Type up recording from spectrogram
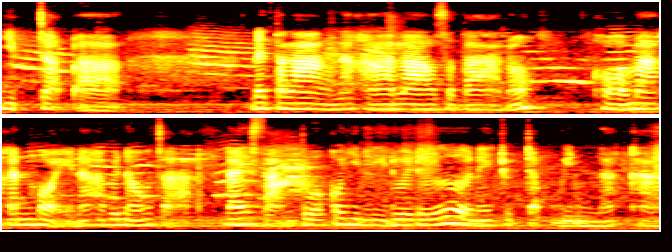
หยิบจับในตารางนะคะลาวสตาร์เนาะ ขอมากันบ่อยนะคะพี่น้องจะได้สามตัวก็ยินดีด้วยเด้อในชุดจับวินนะคะ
